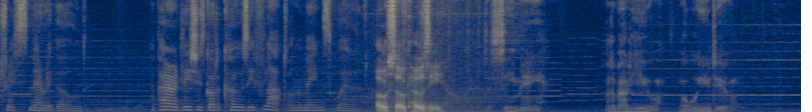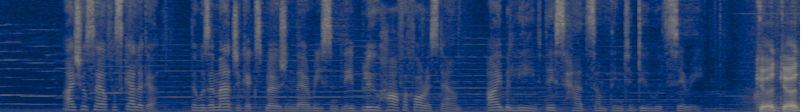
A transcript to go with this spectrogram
Triss Merigold. Apparently she's got a cozy flat on the main square. Oh, so cozy. To see me. What about you? What will you do? I shall sail for Skellige. There was a magic explosion there recently, blew half a forest down. I believe this had something to do with Ciri. Good, good.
